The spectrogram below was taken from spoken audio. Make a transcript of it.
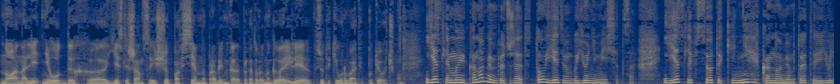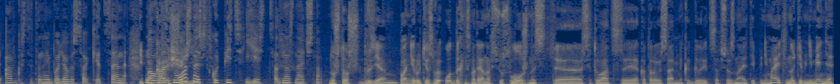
Ну а на летний отдых э, есть ли шансы еще по всем направлениям, про которые мы говорили, все-таки урвать путевочку? Если мы экономим бюджет, то едем в июне месяце. Если все-таки не экономим, то это июль-август, это наиболее высокие цены. И но возможность есть. купить есть однозначно. Ну что ж, друзья, планируйте свой отдых, несмотря на всю сложность э, ситуации, о которой вы сами, как говорится, все знаете и понимаете, но тем не менее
